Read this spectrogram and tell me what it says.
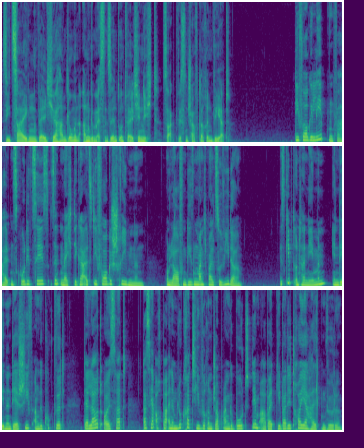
Sie zeigen, welche Handlungen angemessen sind und welche nicht, sagt Wissenschaftlerin Wert. Die vorgelebten Verhaltenskodizes sind mächtiger als die vorgeschriebenen und laufen diesen manchmal zuwider. Es gibt Unternehmen, in denen der schief angeguckt wird, der laut äußert, dass er auch bei einem lukrativeren Jobangebot dem Arbeitgeber die Treue halten würde.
